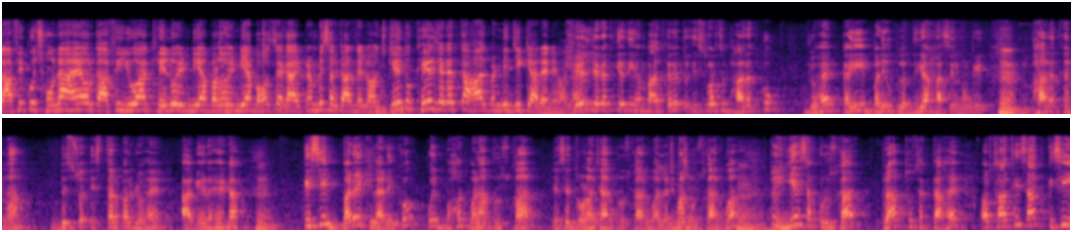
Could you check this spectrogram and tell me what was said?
काफ़ी कुछ होना है और काफ़ी युवा खेलो इंडिया बढ़ो इंडिया बहुत से कार्यक्रम भी सरकार ने लॉन्च किए तो खेल जगत का हाल पंडित जी क्या रहने वाला खेल जगत की यदि हम बात करें तो इस वर्ष भारत को जो है कई बड़ी उपलब्धियाँ हासिल होंगी। हम्म। भारत का नाम विश्व स्तर पर जो है आगे रहेगा। हम्म। किसी बड़े खिलाड़ी को कोई बहुत बड़ा पुरस्कार जैसे द्रोणाचार्य पुरस्कार हुआ लक्ष्मण पुरस्कार हुआ हम्म। तो ये सब पुरस्कार प्राप्त हो सकता है और साथ ही साथ किसी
